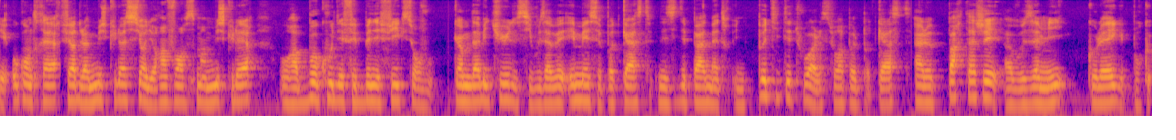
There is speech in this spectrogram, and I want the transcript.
et au contraire, faire de la musculation et du renforcement musculaire aura beaucoup d'effets bénéfiques sur vous. Comme d'habitude, si vous avez aimé ce podcast, n'hésitez pas à mettre une petite étoile sur Apple Podcast, à le partager à vos amis collègues pour que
